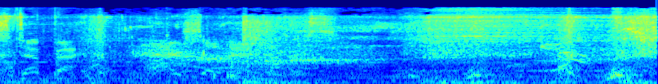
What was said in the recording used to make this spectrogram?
Step back. I shall handle this.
